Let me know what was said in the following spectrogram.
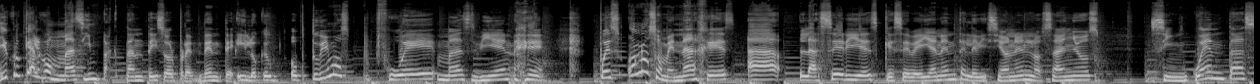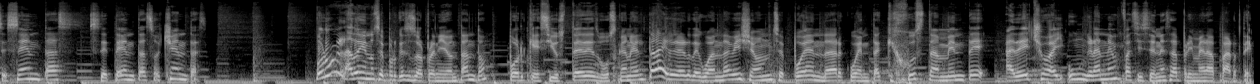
yo creo que algo más impactante y sorprendente. Y lo que obtuvimos fue más bien, pues, unos homenajes a las series que se veían en televisión en los años 50, 60, 70, 80. Por un lado, yo no sé por qué se sorprendieron tanto, porque si ustedes buscan el tráiler de WandaVision, se pueden dar cuenta que justamente, de hecho, hay un gran énfasis en esa primera parte.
